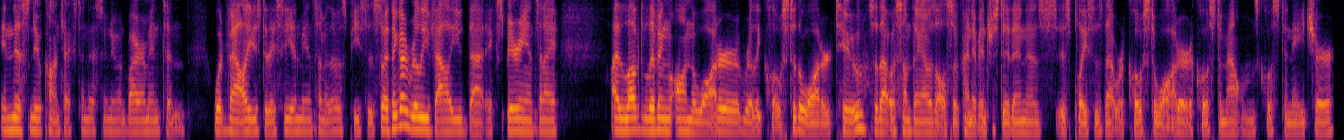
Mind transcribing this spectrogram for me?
in this new context in this new environment and what values do they see in me in some of those pieces so i think i really valued that experience and i i loved living on the water really close to the water too so that was something i was also kind of interested in is is places that were close to water close to mountains close to nature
